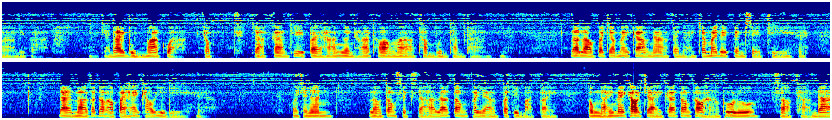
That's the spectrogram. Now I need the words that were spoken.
นาดีกว่า จะได้บุญมากกว่ากับจากการที่ไปหาเงินหาทองมาทำบุญทำทาน แล้วเราก็จะไม่ก้าวหน้าไปไหน จะไม่ได้เป็นเศรษฐี ได้มาก็ต้องเอาไปให้เขาอยู่ดี เพราะฉะนั้น เราต้องศึกษาแล้วต้องพยายามปฏิบัติไป ตรงไหนไม่เข้าใจก็ต้องเข้าหาผู้รู้สอบถามได้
